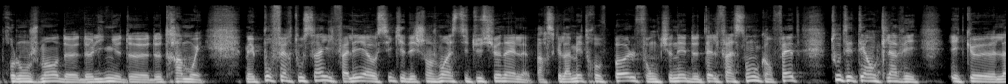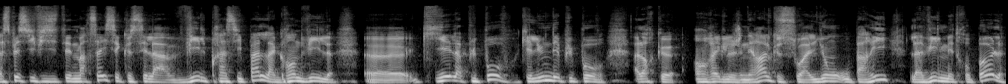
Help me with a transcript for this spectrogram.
prolongements de, lignes de, de, tramway. Mais pour faire tout ça, il fallait aussi qu'il y ait des changements institutionnels, parce que la métropole fonctionnait de telle façon qu'en fait tout était enclavé et que la spécificité de Marseille, c'est que c'est la ville principale, la grande ville euh, qui est la plus pauvre, qui est l'une des plus pauvres, alors que en règle générale, que ce soit à Lyon ou Paris, la ville métropole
